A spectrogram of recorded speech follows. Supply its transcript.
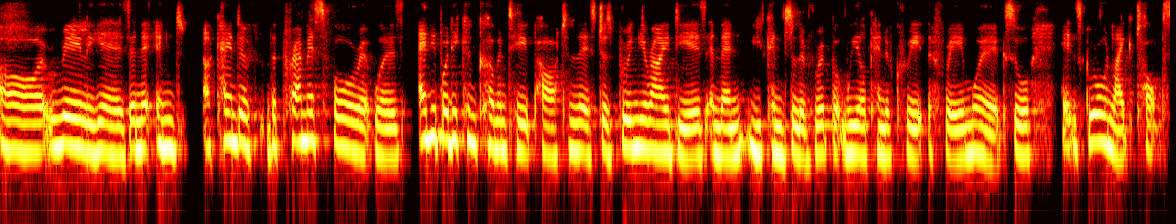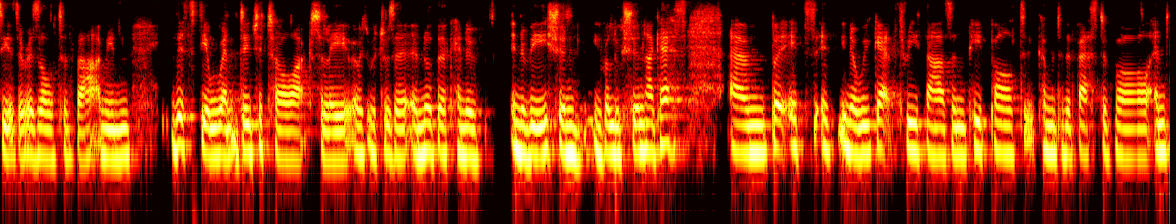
Oh, it really is. And, it, and a kind of the premise for it was anybody can come and take part in this. Just bring your ideas and then you can deliver it, but we'll kind of create the framework. So it's grown like topsy as a result of that. I mean, this year we went digital actually, which was a, another kind of innovation evolution, I guess. Um, but it's, it, you know, we get 3,000 people to come to the festival and,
